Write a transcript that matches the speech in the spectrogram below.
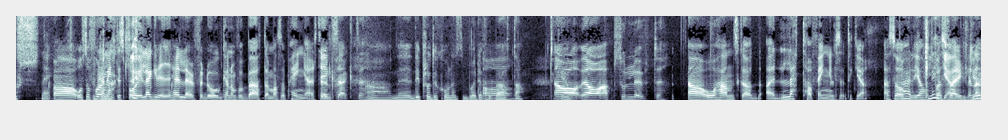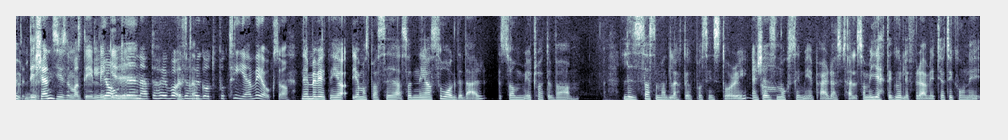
usch nej. Ja, och så får de inte spoila grejer heller för då kan de få böta massa pengar. Typ. Exakt. Ja, nej, det är produktionen som borde få böta. Ja, ja absolut. Ja, och han ska äh, lätt ha fängelse tycker jag. Alltså, jag hoppas verkligen att det känns ju som att det ligger Ja och grejen är i... att det har ju, varit, det har ju gått på tv också. Nej men vet ni, jag, jag måste bara säga. Alltså, när jag såg det där, som jag tror att det var Lisa som hade lagt upp på sin story. En tjej som också är med i Paradise Hotel. Som är jättegullig för övrigt. Jag tycker hon är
